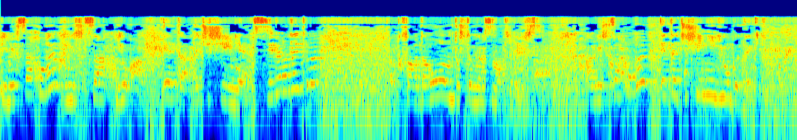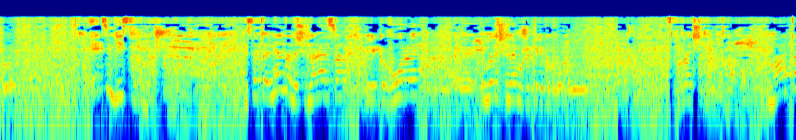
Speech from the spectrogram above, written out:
И Мифца Хорев, Мифца Юа, это очищение севера Негева, Кфардаром, то, что мы рассматривали. А Мифца Хорев, это очищение юга Негева. Этим действует наш. И с этого момента начинаются переговоры, э, и мы начинаем уже переговоры. 24 марта,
